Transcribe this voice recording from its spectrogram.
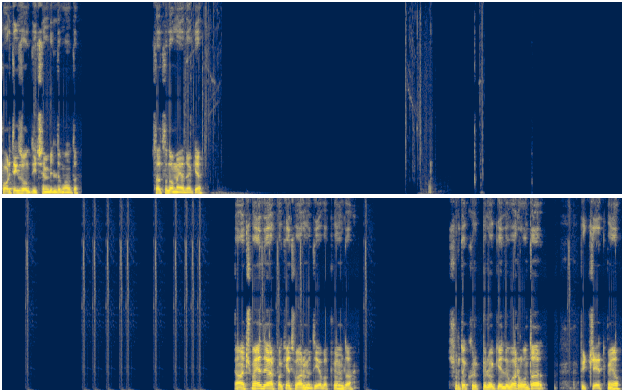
Portekiz olduğu için bildim onu da. Satılamayan Ya açmaya değer paket var mı diye bakıyorum da. Şurada 41 ögeli var. Onda Bütçe yetmiyor.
